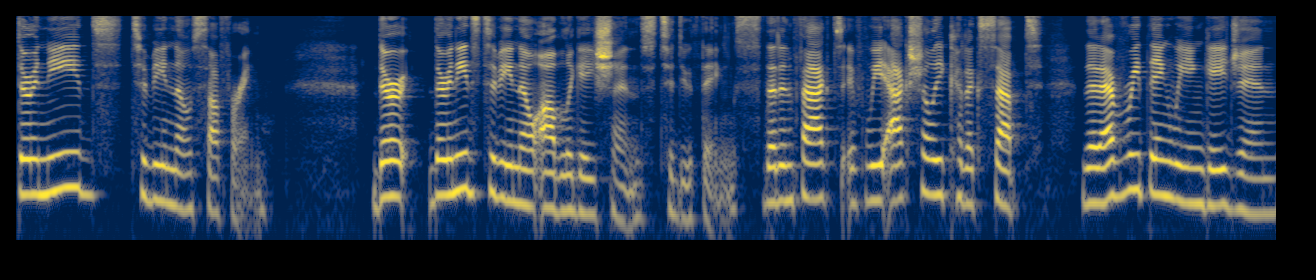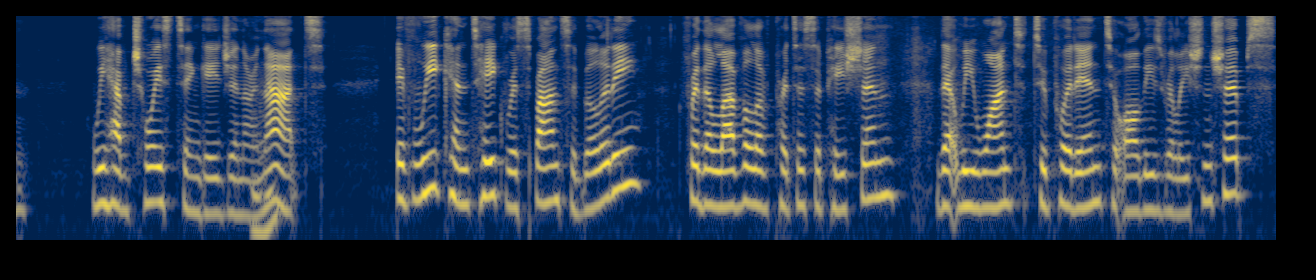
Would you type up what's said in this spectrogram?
there needs to be no suffering. there there needs to be no obligations to do things that in fact if we actually could accept that everything we engage in we have choice to engage in or mm-hmm. not if we can take responsibility for the level of participation that we want to put into all these relationships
